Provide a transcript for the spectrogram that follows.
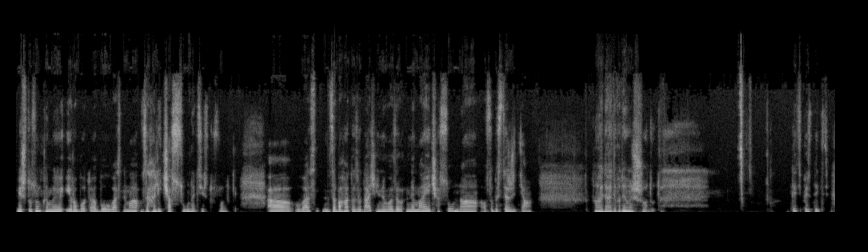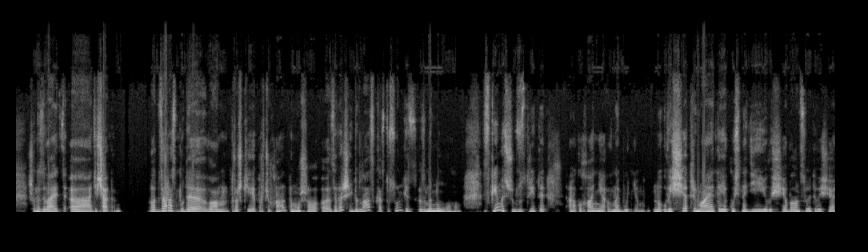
між стосунками і роботою, або у вас немає взагалі часу на ці стосунки. А, у вас забагато задач і немає часу на особисте життя. Ой, давайте подивимось, що тут. Тиць пиздиць, що називається. Е, дівчата, от зараз буде вам трошки прочухан, тому що е, завершіть, будь ласка, стосунки з, минулого, з кимось, щоб зустріти кохання в майбутньому. Ну, ви ще тримаєте якусь надію, ви ще балансуєте, ви ще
